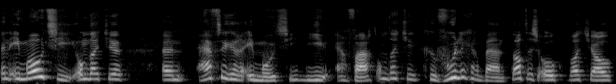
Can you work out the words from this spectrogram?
een emotie, omdat je een heftigere emotie die je ervaart, omdat je gevoeliger bent. Dat is ook wat jou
